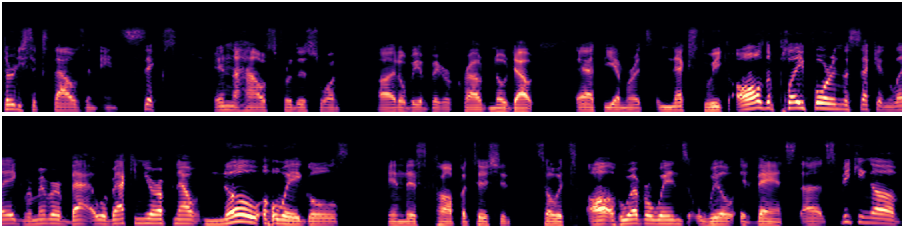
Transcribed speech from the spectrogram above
36,006 in the house for this one. Uh, it'll be a bigger crowd, no doubt at the Emirates next week. All to play for in the second leg. Remember, back, we're back in Europe now. No away goals in this competition. So it's all whoever wins will advance. Uh, speaking of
